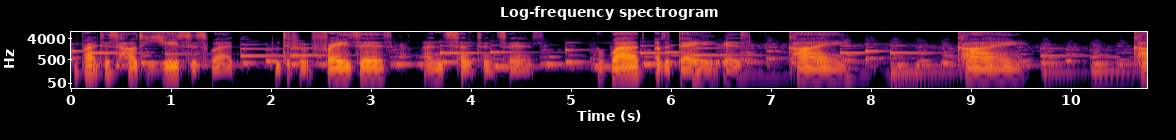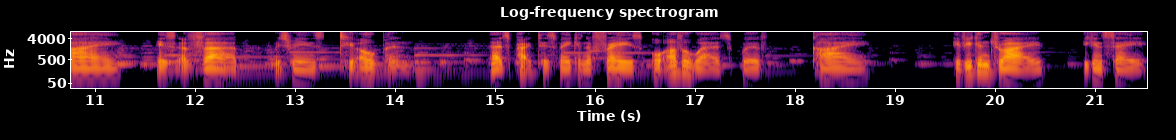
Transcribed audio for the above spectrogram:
and practice how to use this word in different phrases and sentences. The word of the day is kai. Kai. Kai is a verb which means to open. Let's practice making a phrase or other words with kai. If you can drive, you can say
